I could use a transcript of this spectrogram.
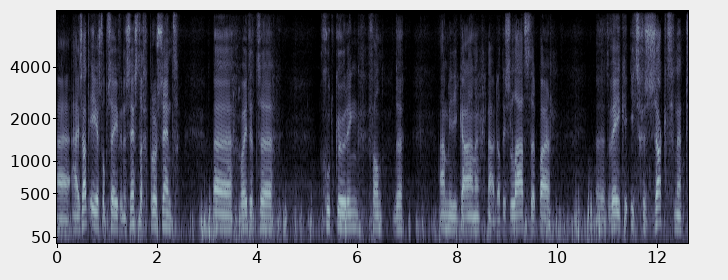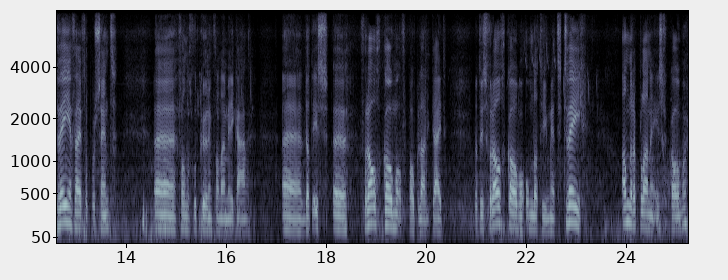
Uh, hij zat eerst op 67 procent, uh, hoe heet het, uh, goedkeuring van de Amerikanen. Nou, dat is de laatste paar weken iets gezakt naar 52% uh, van de goedkeuring van de Amerikanen. Dat is vooral gekomen, of populariteit, dat is vooral gekomen omdat hij met twee andere plannen is gekomen.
